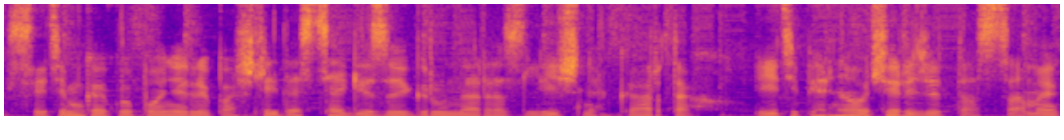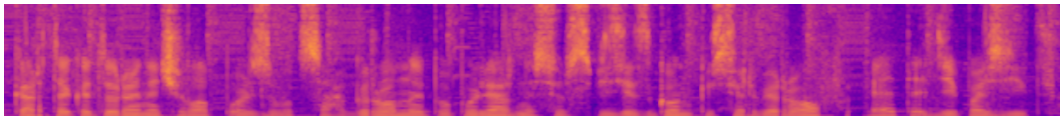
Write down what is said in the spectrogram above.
С этим, как вы поняли, пошли достяги за игру на различных картах. И теперь на очереди та самая карта, которая начала пользоваться огромной популярностью в связи с гонкой серверов, это депозит.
